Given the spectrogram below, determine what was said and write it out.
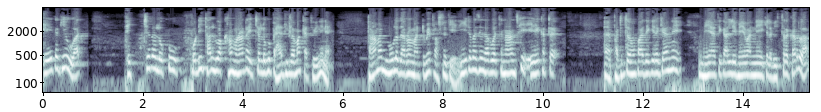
ඒක කිව්වත් එච්චර ලොකු පොඩි තල්ලුවක් හමුනට එච්චර ලොකු පැහැදිලිකමක් ඇති වෙන්නේ නැහැ. තාමත් මූල ධර්ම මට්ටමේ ප්‍රශ්න තියෙනවා. ඊට පස්සේ සරුවචනාංශي ඒකට පටිච්චසමුපාදය කියලා කියන්නේ මේ ඇති කල්ලි මේ වන්නේ කියලා විස්තර කරලා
